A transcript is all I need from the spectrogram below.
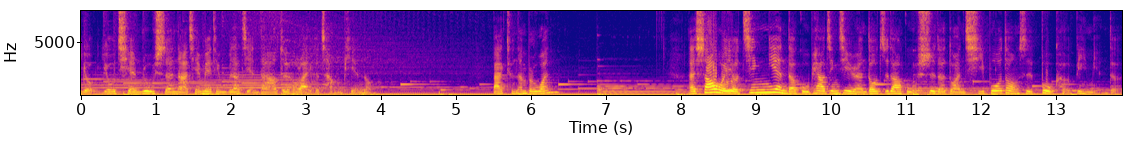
由由浅入深啊，前面题目比较简单，然后最后来一个长篇哦。Back to number one。来，稍微有经验的股票经纪人都知道，股市的短期波动是不可避免的。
